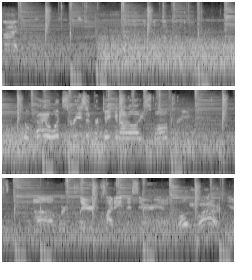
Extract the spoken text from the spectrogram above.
Bye. So Kyle, what's the reason for taking out all these small trees? Uh, we're clear cutting this area. Oh, you are. Yeah.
